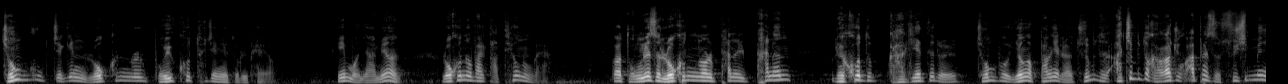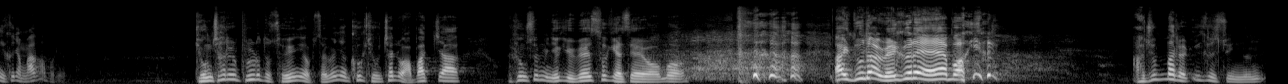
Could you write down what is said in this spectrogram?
전국적인 로큰롤 보이콧 투쟁에 돌입해요. 이게 뭐냐면 로큰롤 발 다 태우는 거야. 그러니까 동네에서 로큰롤 판을 파는 레코드 가게들을 전부 영업 방해를 하죠. 아침부터 가가지고 앞에서 수십 명이 그냥 막아버려. 경찰을 불러도 소용이 없어. 왜냐면 그 경찰이 와봤자 형수님 여기 왜 서 계세요? 뭐 아니 누나 왜 그래? 뭐 이런 아줌마를 이길 수 있는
